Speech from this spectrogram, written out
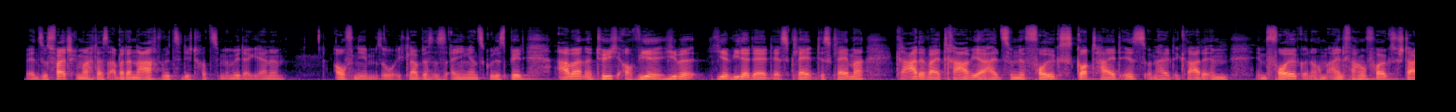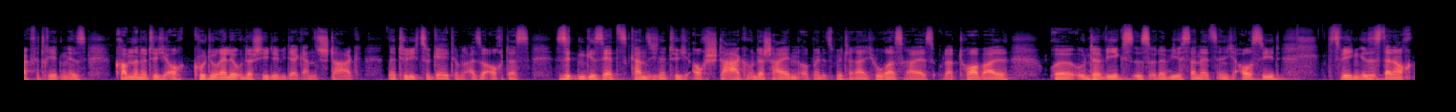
wenn du es falsch gemacht hast, aber danach wird sie dich trotzdem immer wieder gerne aufnehmen. So, ich glaube, das ist eigentlich ein ganz gutes Bild. Aber natürlich auch wir hier, hier wieder der, der Disclaimer, gerade weil Travia halt so eine Volksgottheit ist und halt gerade im, im Volk und auch im einfachen Volk so stark vertreten ist, kommen dann natürlich auch kulturelle Unterschiede wieder ganz stark natürlich zur Geltung. Also auch das Sittengesetz kann sich natürlich auch stark unterscheiden, ob man jetzt Mittelreich, Horasreis oder Torwall äh, unterwegs ist oder wie es dann letztendlich aussieht. Deswegen ist es dann auch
